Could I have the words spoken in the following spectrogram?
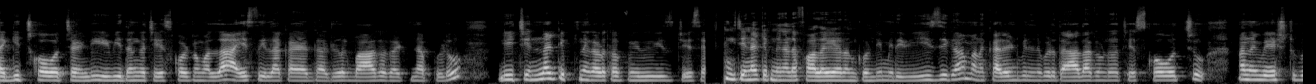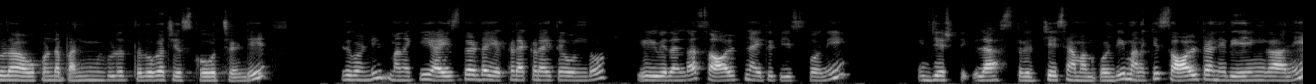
తగ్గించుకోవచ్చండి. ఈ విధంగా చేసుకోవడం వల్ల ఐస్ ఇలా గడ్డలకు బాగా కట్టినప్పుడు ఈ చిన్న టిప్స్ని మీరు యూజ్ చేసే ఈ చిన్న టిప్ని కనుక ఫాలో అయ్యారనుకోండి మీరు ఈజీగా మన కరెంట్ కరెంట్ బిల్ని కూడా దాదాకుండా చేసుకోవచ్చు. మనం వేస్ట్ కూడా అవ్వకుండా పని కూడా త్వరగా చేసుకోవచ్చు అండి ఇదిగోండి మనకి ఐస్ గడ్డ ఎక్కడెక్కడైతే ఉందో ఈ విధంగా సాల్ట్ని అయితే తీసుకొని జస్ట్ ఇలా స్ప్రెడ్ చేసామనుకోండి మనకి సాల్ట్ అనేది ఏం కానీ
